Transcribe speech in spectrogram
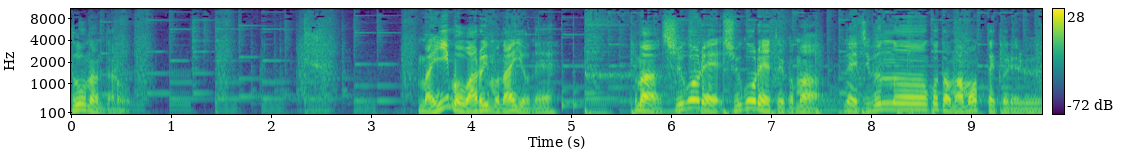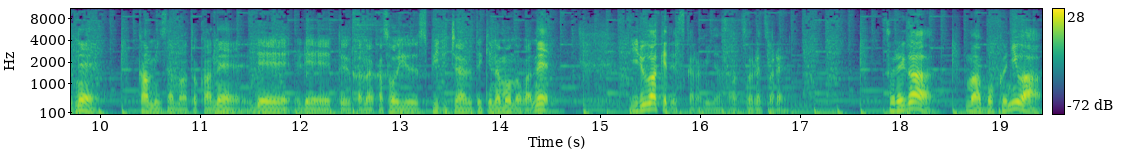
どうなんだろう？まあいいも悪いもないよね。まあ守護霊守護霊というかまあね自分のことを守ってくれるね神様とかね霊霊というかなんかそういうスピリチュアル的なものがねいるわけですから皆さんそれぞれ。それがまあ僕には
